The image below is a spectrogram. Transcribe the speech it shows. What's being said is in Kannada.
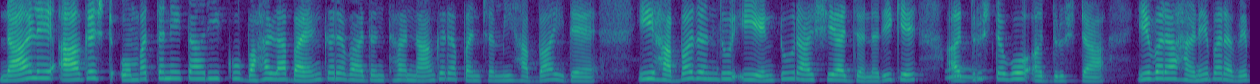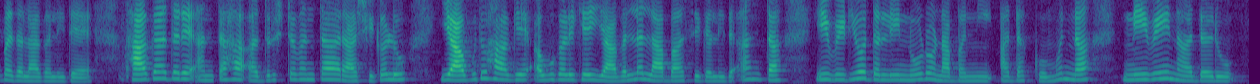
ನಾಳೆ ಆಗಸ್ಟ್ ಒಂಬತ್ತನೇ ತಾರೀಕು ಬಹಳ ಭಯಂಕರವಾದಂಥ ನಾಗರ ಪಂಚಮಿ ಹಬ್ಬ ಇದೆ. ಈ ಹಬ್ಬದಂದು ಈ ಎಂಟು ರಾಶಿಯ ಜನರಿಗೆ ಅದೃಷ್ಟವೋ ಅದೃಷ್ಟ? ಇವರ ಹಣೆ ಬರವೇ ಬದಲಾಗಲಿದೆ. ಹಾಗಾದರೆ ಅಂತಹ ಅದೃಷ್ಟವಂತ ರಾಶಿಗಳು ಯಾವುದು ಹಾಗೆ? ಅವುಗಳಿಗೆ ಯಾವೆಲ್ಲ ಲಾಭ ಸಿಗಲಿದೆ ಅಂತ ಈ ವಿಡಿಯೋದಲ್ಲಿ ನೋಡೋಣ ಬನ್ನಿ. ಅದಕ್ಕೂ ಮುನ್ನ ನೀವೇನಾದರೂ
